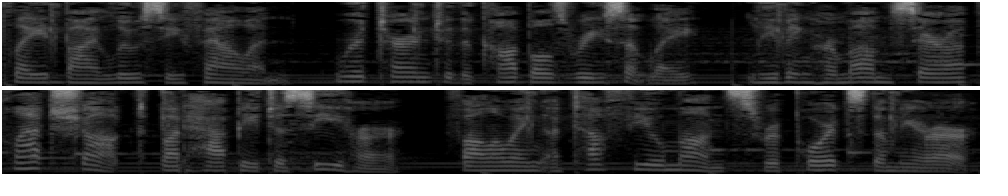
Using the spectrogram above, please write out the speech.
played by Lucy Fallon, returned to the Cobbles recently, leaving her mum Sarah Platt shocked but happy to see her, following a tough few months reports The Mirror.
